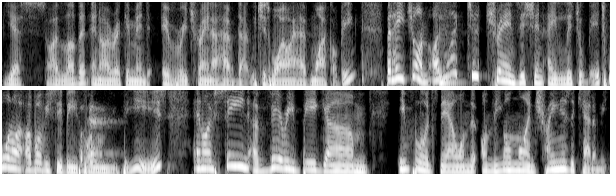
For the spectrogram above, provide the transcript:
Yes, I love it, and I recommend every trainer have that, which is why I have my copy. But hey, John, I'd like to transition a little bit. What I, have obviously been following you for years, and I've seen a very big um, influence now on the on the online trainers academy.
